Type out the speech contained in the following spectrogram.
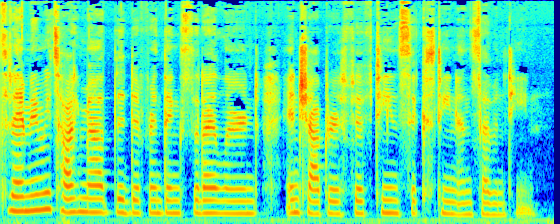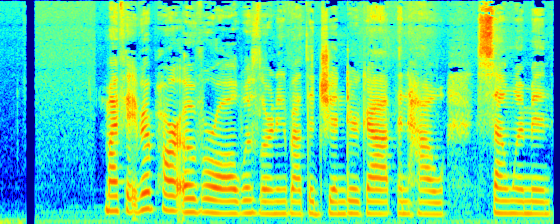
Today I'm going to be talking about the different things that I learned in chapters 15, 16, and 17. My favorite part overall was learning about the gender gap and how some women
